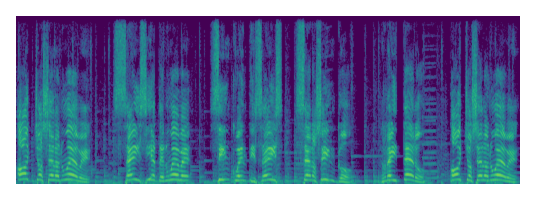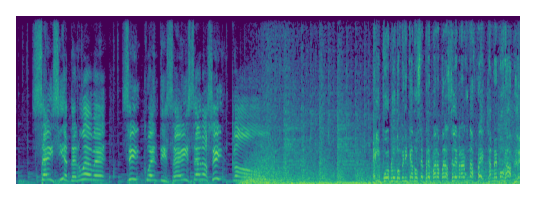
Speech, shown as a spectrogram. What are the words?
809-679-5605. Reitero, 809-679-5605. El pueblo dominicano se prepara para celebrar una fecha memorable.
